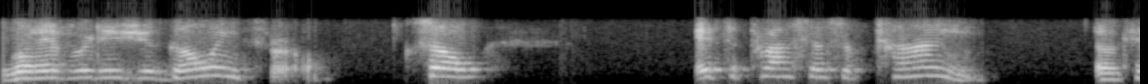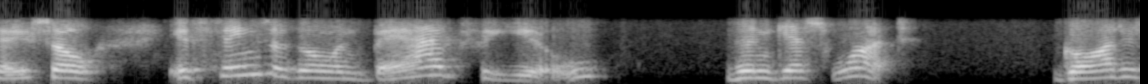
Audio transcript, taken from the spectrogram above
whatever it is you're going through. So it's a process of time. Okay? So if things are going bad for you, then guess what? God is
